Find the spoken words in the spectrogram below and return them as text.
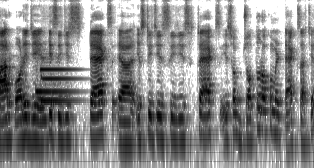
তারপরে যে এলটিসিজিস ট্যাক্স এসটিজিসিজিস ট্যাক্স এসব যত রকমের ট্যাক্স আছে,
